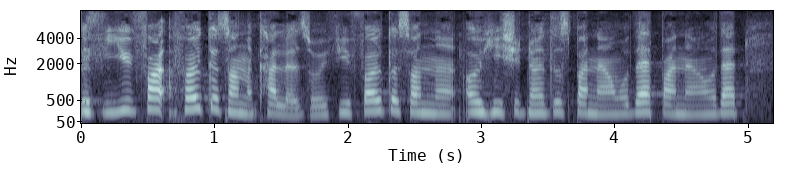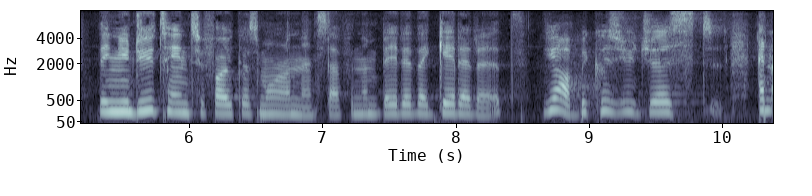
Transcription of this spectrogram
If you fo- focus on the colors, or if you focus on the oh he should know this by now, or that by now, or that, then you do tend to focus more on that stuff, and the better they get at it, yeah, because you just and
